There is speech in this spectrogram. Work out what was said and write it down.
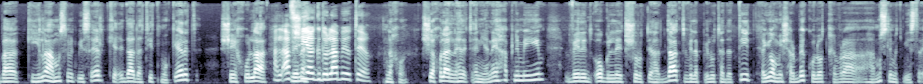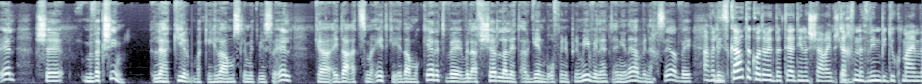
בקהילה המוסלמית בישראל כעדה דתית מוכרת, שיכולה... על אף לנה... שהיא הגדולה ביותר. נכון. שיכולה לנהל את ענייניה הפנימיים ולדאוג לשירותי הדת ולפעילות הדתית. היום יש הרבה קולות בחברה המוסלמית בישראל שמבקשים להכיר בקהילה המוסלמית בישראל כעדה עצמאית, כעדה מוכרת, ו- ולאפשר לה להתארגן באופן פנימי ולנהל את ענייניה ונכסיה. ו- אבל ו- הזכרת קודם את בתי הדין השרעיים, שתכף כן. נבין בדיוק מה הם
